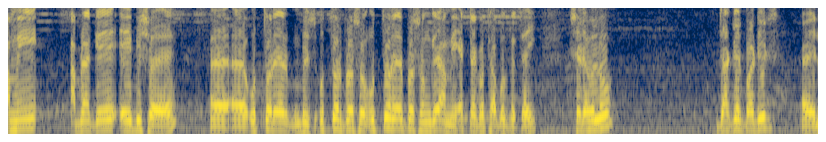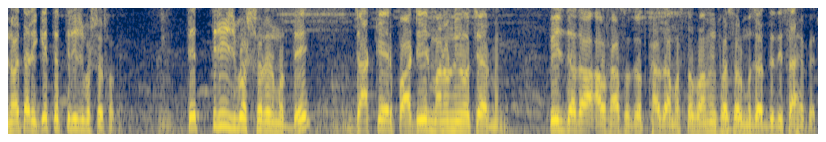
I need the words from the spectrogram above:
আমি আপনাকে এই বিষয়ে উত্তরের উত্তর প্রসঙ্গ উত্তরের প্রসঙ্গে আমি একটা কথা বলতে চাই। সেটা হলো, জাকের পার্টির নয় তারিখে তেত্রিশ বছর হবে। তেত্রিশ বছরের মধ্যে জাকের পার্টির মাননীয় চেয়ারম্যান, পীরজাদা আলহাস হজরত খাজা মোস্তফা আমির ফসল মুজাদ্দিদি সাহেবের।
